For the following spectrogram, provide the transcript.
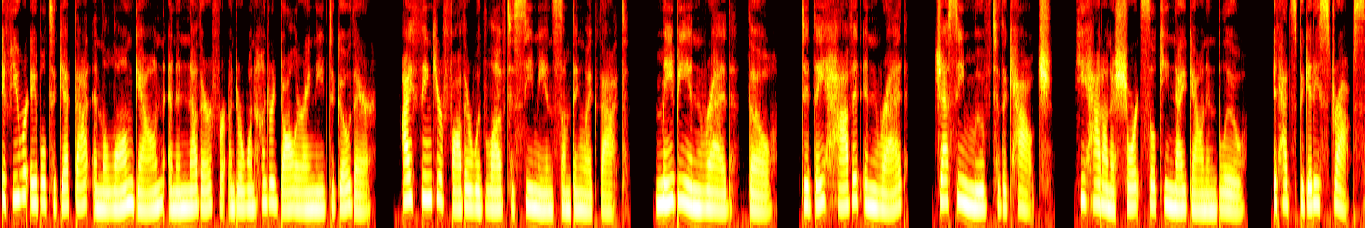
If you were able to get that and the long gown and another for under $100 I need to go there. I think your father would love to see me in something like that. Maybe in red, though. Did they have it in red? Jesse moved to the couch. He had on a short silky nightgown in blue. It had spaghetti straps,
